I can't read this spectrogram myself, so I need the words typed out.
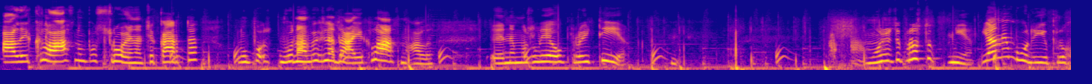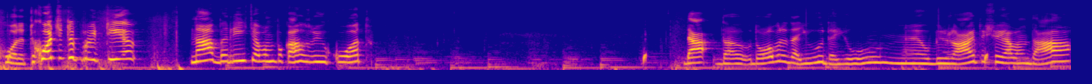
але класно построєна ця карта. Ну, вона виглядає класно, але е, неможливо пройти. А може це просто. Ні, я не буду її проходити. Хочете пройти? Наберіть, я вам показую код. Да, да, добре, даю, даю. Не обіжайтеся, я вам да.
